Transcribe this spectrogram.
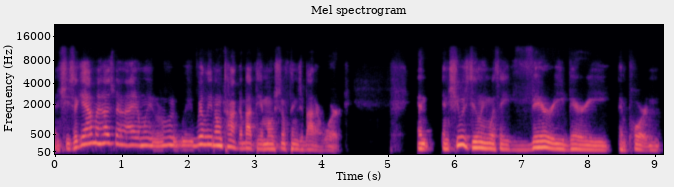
And she's like, yeah, my husband and I, we, we really don't talk about the emotional things about our work. And, and she was dealing with a very, very important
